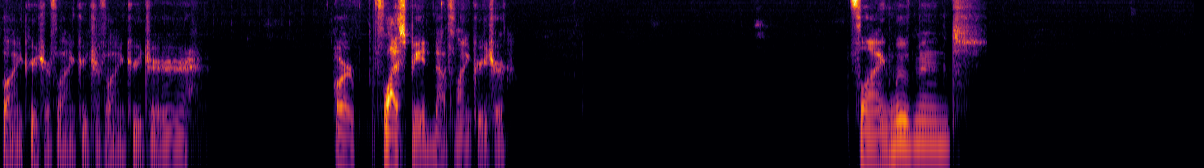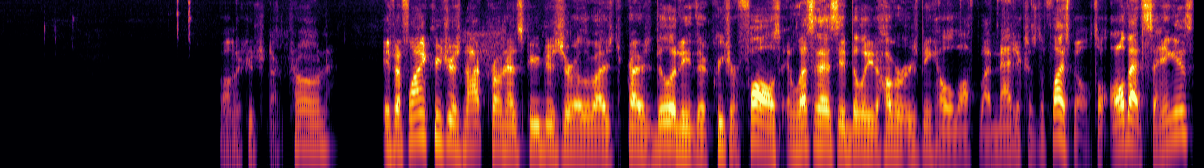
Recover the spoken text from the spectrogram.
flying creature, flying creature, flying creature, or fly speed, not flying creature. flying movement. Flying creature not prone. If a flying creature is not prone, has speed reduced or otherwise deprived its ability, the creature falls unless it has the ability to hover or is being held aloft by magic as the fly spell. So all that's saying is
